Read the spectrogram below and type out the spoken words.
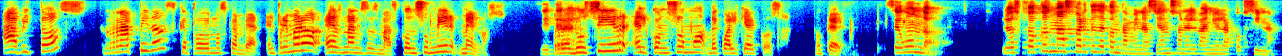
hábitos rápidos que podemos cambiar. El primero es menos es más, consumir menos. Reducir el consumo de cualquier cosa. Ok. Segundo, los focos más fuertes de contaminación son el baño y la cocina.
